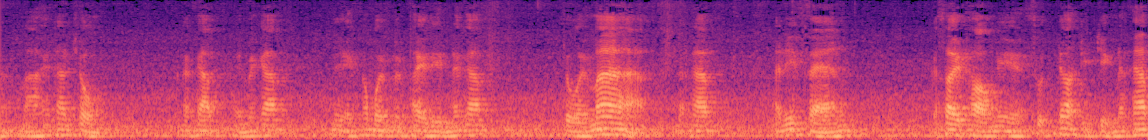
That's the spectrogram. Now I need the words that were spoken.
ำมาให้ท่านชมนะครับ เห็นไหมครับนี่ข้างบนเป็นไพรินนะครับ สวยมากนะครับ อันนี้แฝนสร้อยทองนี่สุดยอดจริงๆนะครับ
